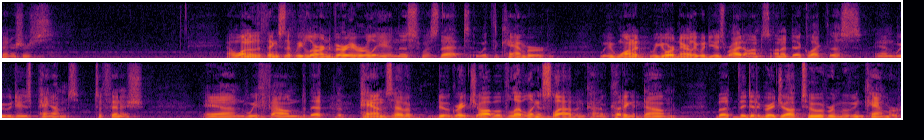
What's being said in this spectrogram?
finishers. Now, one of the things that we learned very early in this was that with the camber, we wanted we ordinarily would use ride-ons on a deck like this, and we would use pans to finish. And we found that the pans have a, do a great job of leveling a slab and kind of cutting it down, but they did a great job too of removing camber.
